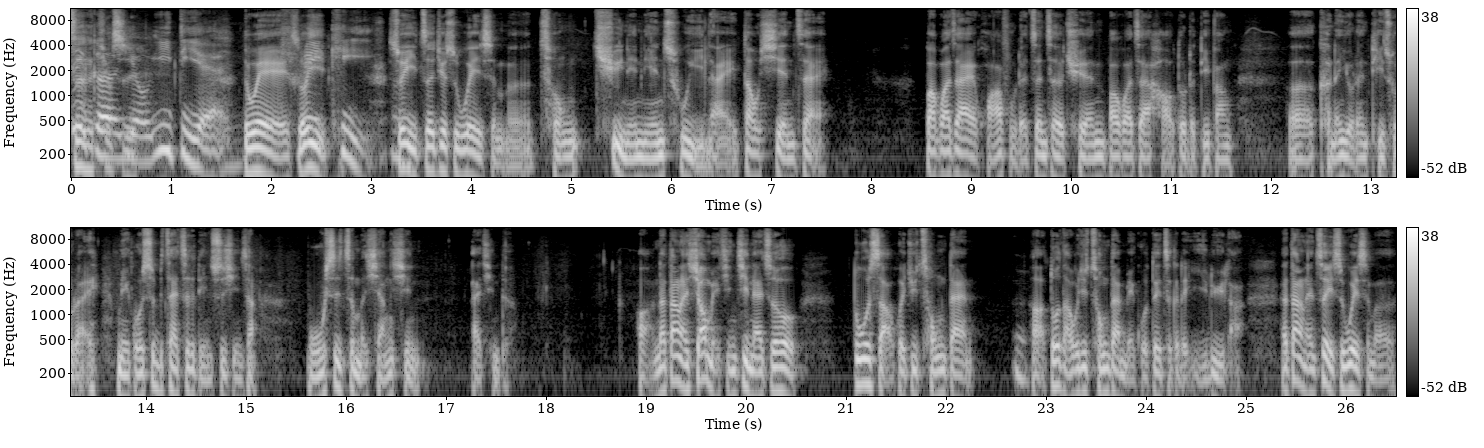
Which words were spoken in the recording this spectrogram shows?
这个有一点对，所以所以这就是为什么从去年年初以来到现在，包括在华府的政策圈，包括在好多的地方，呃，可能有人提出来，哎，美国是不是在这个点事情上不是这么相信赖清德？好，那当然，萧美琴进来之后，多少会去冲淡，啊，多少会去冲淡美国对这个的疑虑啦。那当然，这也是为什么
